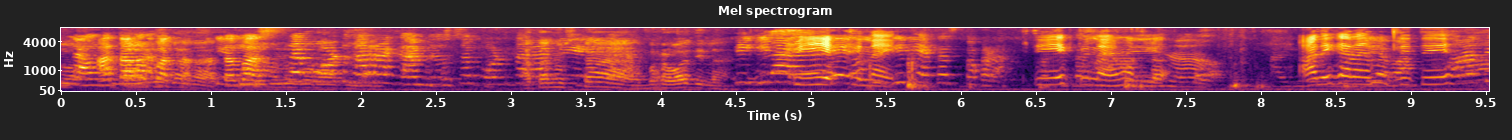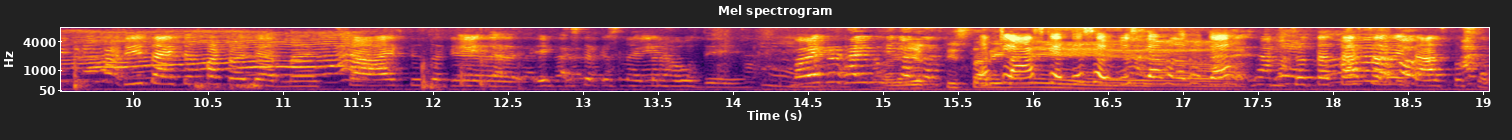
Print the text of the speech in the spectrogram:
लावू आता नका. नको आता, आता बस. आता नुसता भरवा दिला ती एकटी नाही एकच पकडा. ती एकटी नाही म्हटलं हा. आणि काय नाही म्हटली ती? तीच आयटम पाठवायला तयार नाही. शाळा एकतीस तारखे एकतीस तारखेच नाही तर राहू दे. करतात. एकतीस क्लास काय ते तारीख सव्वीस ला म्हणत होता? तुमचं तर तास चालू आहे आजपासून.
